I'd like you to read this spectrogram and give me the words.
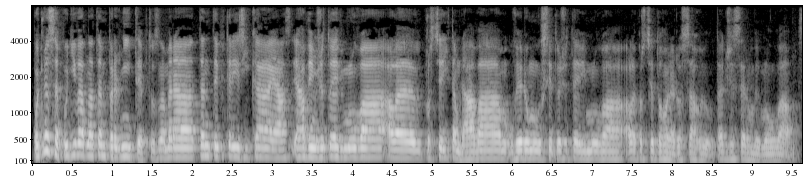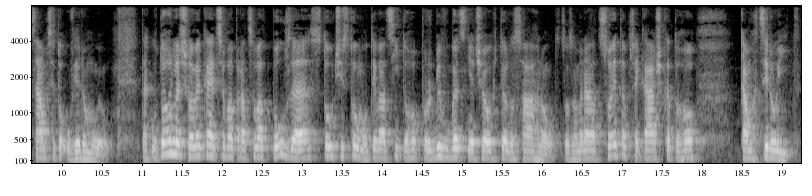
Pojďme se podívat na ten první typ, to znamená ten typ, který říká, já, já vím, že to je výmluva, ale prostě ji tam dávám, uvědomuji si to, že to je výmluva, ale prostě toho nedosahuju, takže se jenom vymlouvám. Sám si to uvědomuju. Tak u tohohle člověka je třeba pracovat pouze s tou čistou motivací toho, proč by vůbec něčeho chtěl dosáhnout. To znamená, co je ta překážka toho, kam chci dojít.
